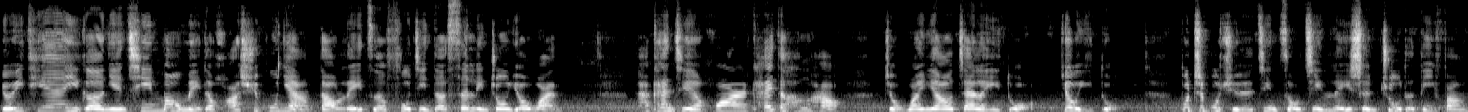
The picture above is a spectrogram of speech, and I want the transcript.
有一天，一个年轻貌美的华胥姑娘到雷泽附近的森林中游玩，她看见花儿开得很好，就弯腰摘了一朵又一朵。不知不觉，竟走进雷神住的地方。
